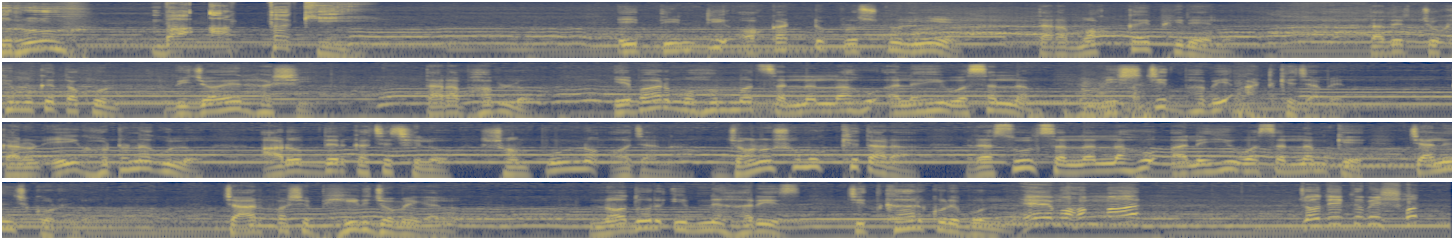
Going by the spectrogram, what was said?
রুহ বা আত্মা কি? এই তিনটি অকাট্য প্রশ্ন নিয়ে তারা মক্কায় ফিরে এলো। তাদের চোখে মুখে তখন বিজয়ের হাসি। তারা ভাবল এবার মোহাম্মদ সাল্লাল্লাহু আলহি ওয়াসাল্লাম নিশ্চিতভাবে আটকে যাবেন। কারণ এই ঘটনাগুলো আরবদের কাছে ছিল সম্পূর্ণ অজানা। জনসমক্ষে তারা রাসূল সাল্লাল্লাহু আলহি ওয়াসাল্লামকে চ্যালেঞ্জ করল। চারপাশে ভিড় জমে গেল। নদর ইবনে হারিস চিৎকার করে বলল হে মোহাম্মদ যদি তুমি সত্য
